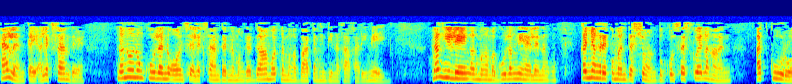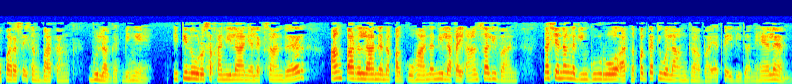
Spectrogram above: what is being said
Helen kay Alexander, nanunungkulan noon si Alexander na manggagamot ng mga batang hindi nakakarinig. Nang hiling ang mga magulang ni Helen ng kanyang rekomendasyon tungkol sa eskwelahan at kuro para sa isang batang bulag at bingi. Itinuro sa kanila ni Alexander ang paaralan na napagkuhanan nila kay Anne Sullivan na siya nang naging guro at napagkatiwala ang gabay at kaibigan ni Helen.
